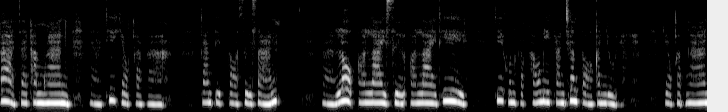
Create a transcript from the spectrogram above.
ก็อาจจะทำงานที่เกี่ยวกับการติดต่อสื่อสารโลกออนไลน์ สื่อออนไลน์ที่ที่คุณกับเขามีการเชื่อมต่อกันอยู่เนี่ย กี่ยวกับงาน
